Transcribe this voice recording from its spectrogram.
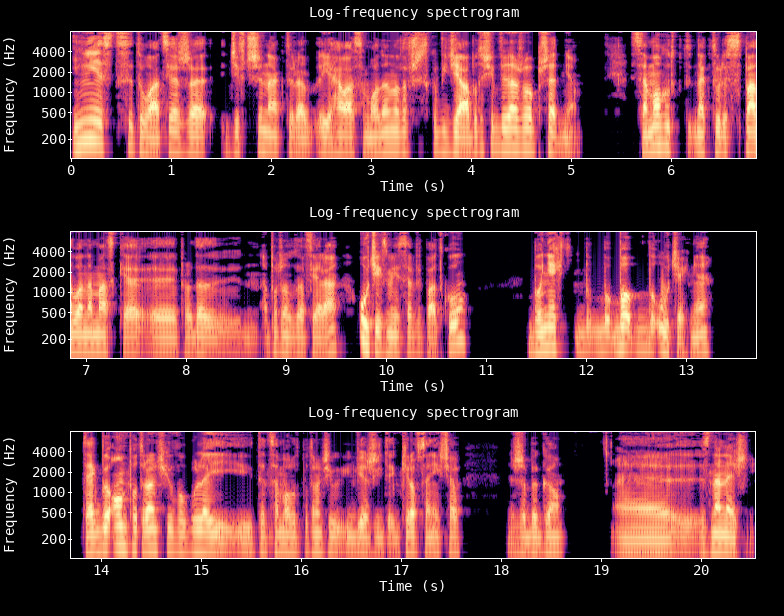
I nie jest sytuacja, że dziewczyna, która jechała samochodem, no to wszystko widziała, bo to się wydarzyło przed nią. Samochód, na który spadła na maskę, yy, prawda, na początku ofiara, uciekł z miejsca wypadku, bo nie, bo, bo, bo uciekł, nie? To jakby on potrącił w ogóle i ten samochód potrącił i wiesz, i ten kierowca nie chciał, żeby go e, znaleźli.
